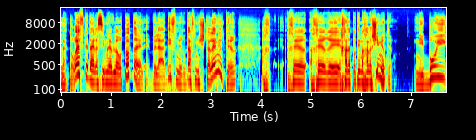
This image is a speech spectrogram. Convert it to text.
לטורף כדאי לשים לב לאותות האלה ולהעדיף מרדף משתלם יותר אחר, אחר אה, אחד הפרטים החלשים יותר. ניבוי,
